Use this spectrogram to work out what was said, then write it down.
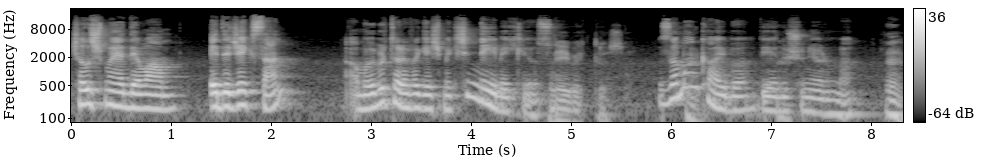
çalışmaya devam edeceksen ama öbür tarafa geçmek için neyi bekliyorsun? Neyi bekliyorsun? Zaman evet. kaybı diye evet. düşünüyorum ben. Evet.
